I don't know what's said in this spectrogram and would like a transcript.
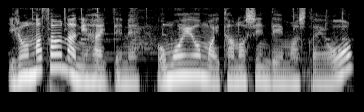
いろんなサウナに入ってね思い思い楽しんでいましたよ。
